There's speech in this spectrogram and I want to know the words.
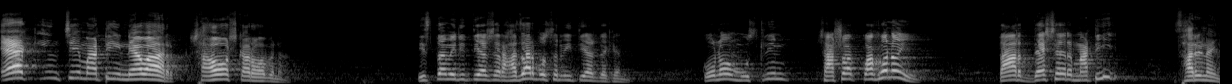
এক ইঞ্চি মাটি নেওয়ার সাহস কারও হবে না। ইসলামের ইতিহাসের হাজার বছরের ইতিহাস দেখেন, কোন মুসলিম শাসক কখনোই তার দেশের মাটি ছাড়ে নাই,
